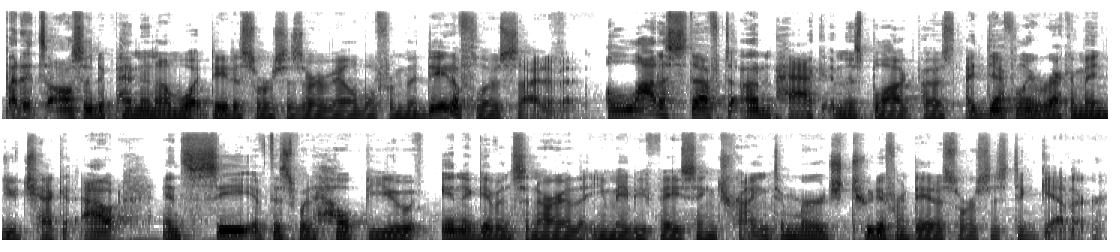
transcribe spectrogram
but it's also dependent on what data sources are available from the data flows side of it. A lot of stuff to unpack in this blog post. I definitely recommend you check it out and see if this would help you in a given scenario that you may be facing trying to merge two different data sources together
